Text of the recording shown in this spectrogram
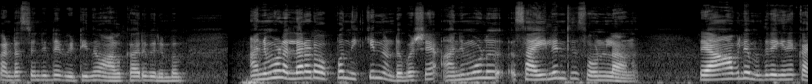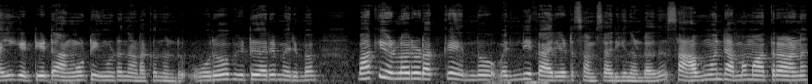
കണ്ടസ്റ്റന്റിന്റെ വീട്ടിൽ നിന്നും ആൾക്കാർ വരുമ്പം അനുമോൾ എല്ലാവരുടെ ഒപ്പം നിൽക്കുന്നുണ്ട്. പക്ഷേ അനുമോൾ സൈലന്റ് സോണിലാണ് രാവിലെ മുതൽ ഇങ്ങനെ കൈ കെട്ടിയിട്ട് അങ്ങോട്ടും ഇങ്ങോട്ടും നടക്കുന്നുണ്ട്. ഓരോ വീട്ടുകാരും വരുമ്പം ബാക്കിയുള്ളവരോടൊക്കെ എന്തോ വലിയ കാര്യമായിട്ട് സംസാരിക്കുന്നുണ്ട്. അത് സാബുമോന്റെ അമ്മ മാത്രമാണ്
